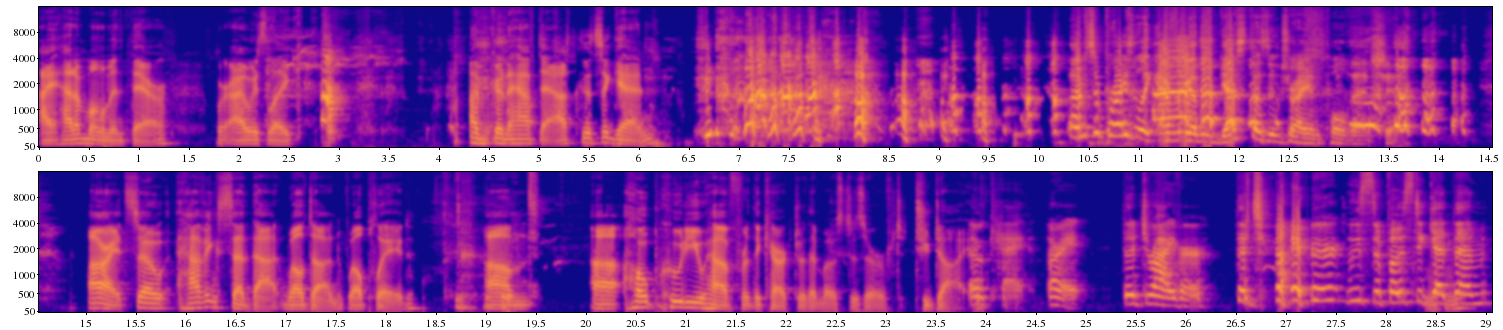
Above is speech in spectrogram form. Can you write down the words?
I had a moment there where I was like I'm gonna have to ask this again. I'm surprised like every other guest doesn't try and pull that shit. All right, so having said that, well done, well played. Um uh Hope, who do you have for the character that most deserved to die? Okay. All right. The driver. The driver who's supposed to get Mhm. them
